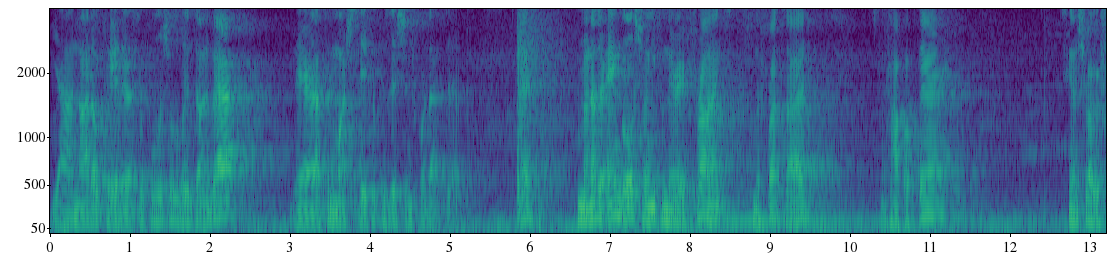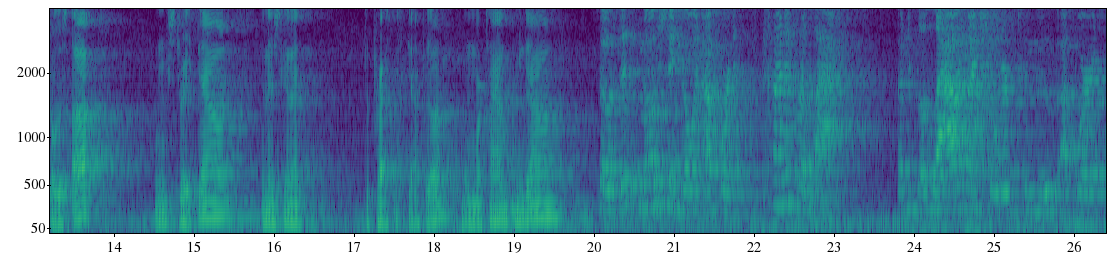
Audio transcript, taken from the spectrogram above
Yeah, not okay there. So pull the shoulder blades down and back. There, that's a much safer position for that dip. Okay? From another angle, showing you from the very front, from the front side, just gonna hop up there. Just gonna shrug your shoulders up, move straight down, and then just gonna depress the scapula. One more time, coming down. So this motion going upward is kind of relaxed. So I'm just allowing my shoulders to move upwards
